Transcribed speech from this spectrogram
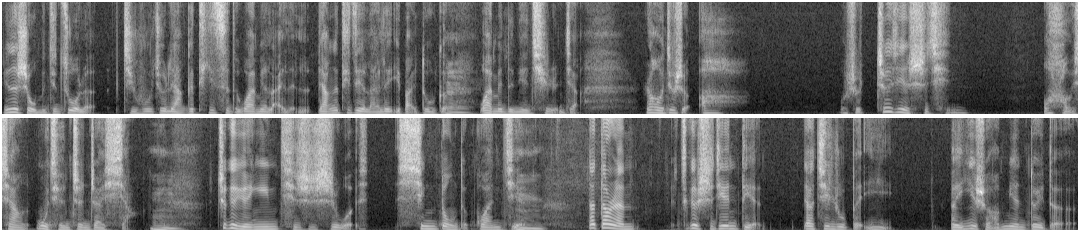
因为那时候我们已经做了几乎就两个梯次的外面来的，两个梯次也来了一百多个外面的年轻人讲，然后我就说啊，我说这件事情，我好像目前正在想，嗯，这个原因其实是我。”心动的关键，嗯那当然，这个时间点要进入北艺，北艺所要面对的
